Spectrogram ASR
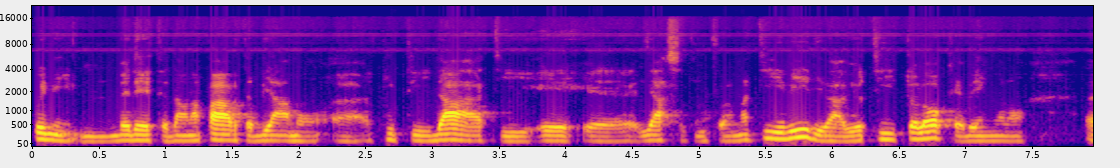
Quindi vedete da una parte abbiamo eh, tutti i dati e eh, gli asset informativi di vario titolo che vengono eh,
